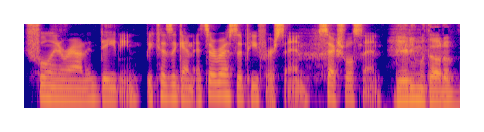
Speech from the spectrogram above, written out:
fooling around and dating. Because again, it's a recipe for sin, sexual sin. Dating without a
